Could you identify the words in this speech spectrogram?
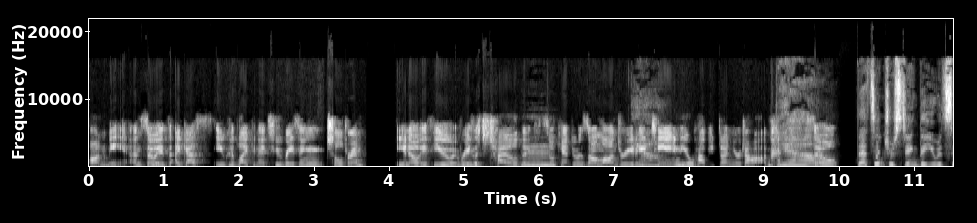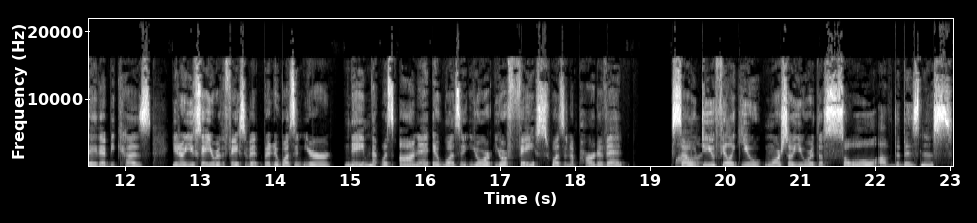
on me. And so it's, I guess you could liken it to raising children. You know, if you raise a child that mm. still can't do his own laundry at yeah. 18, you haven't done your job. Yeah. so that's interesting that you would say that because, you know, you say you were the face of it, but it wasn't your name that was on it. It wasn't your, your face wasn't a part of it. Well, so do you feel like you, more so you were the soul of the business?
